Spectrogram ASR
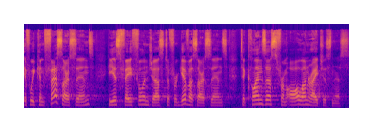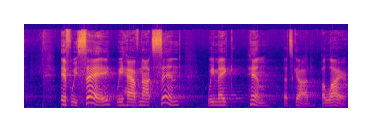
If we confess our sins, he is faithful and just to forgive us our sins, to cleanse us from all unrighteousness. If we say we have not sinned, we make him, that's God, a liar,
